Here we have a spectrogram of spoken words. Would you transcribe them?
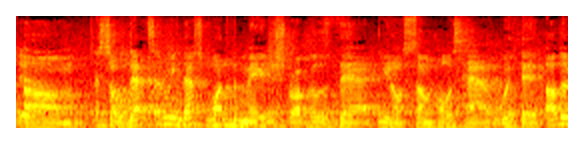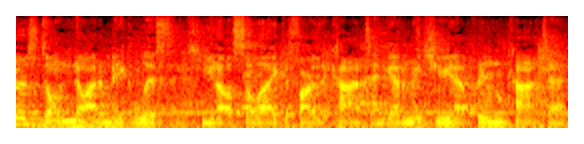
Um, so that's, I mean, that's one of the major struggles that you know some hosts have with it. Others don't know how to make listings. You know, so like as far as the content, you got to make sure you have premium content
